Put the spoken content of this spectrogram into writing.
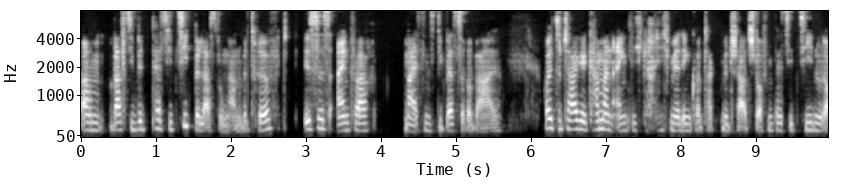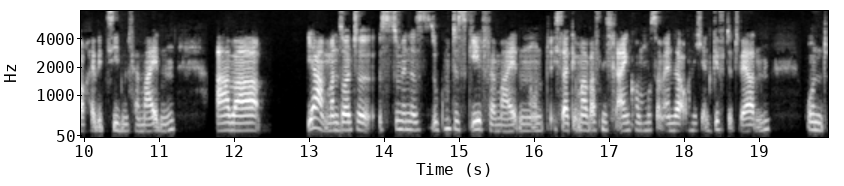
ähm, was die Pestizidbelastung anbetrifft, ist es einfach meistens die bessere Wahl. Heutzutage kann man eigentlich gar nicht mehr den Kontakt mit Schadstoffen, Pestiziden oder auch Herbiziden vermeiden. Aber ja, man sollte es zumindest so gut es geht vermeiden. Und ich sage immer, was nicht reinkommt, muss am Ende auch nicht entgiftet werden und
